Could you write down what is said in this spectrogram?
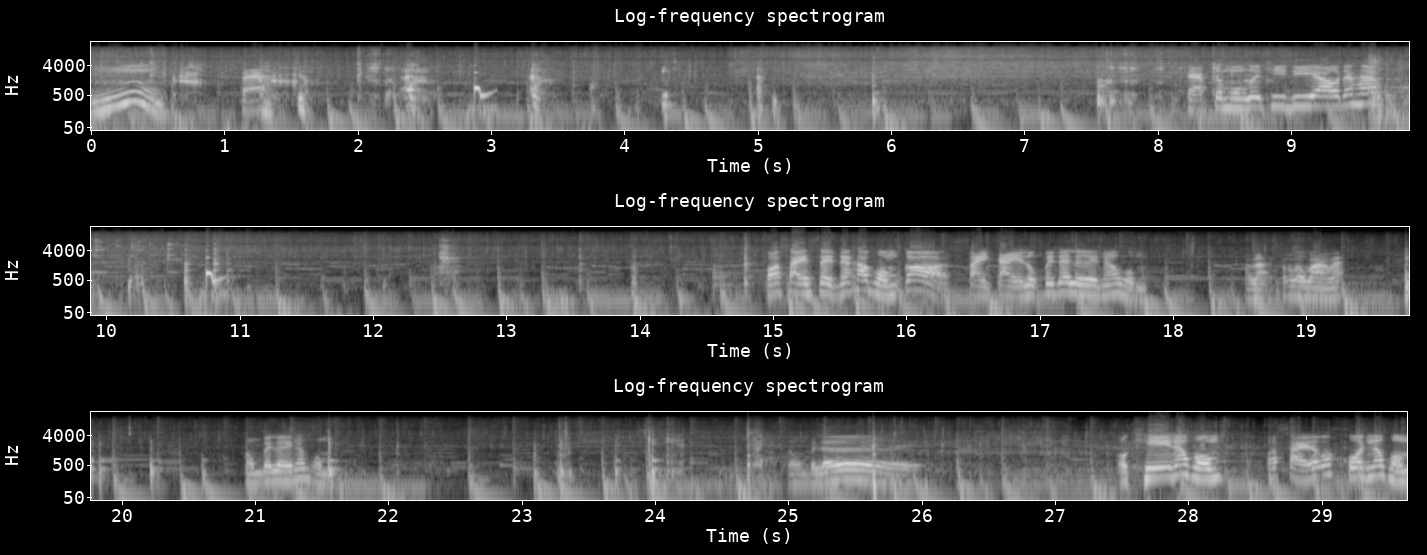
อืมแต่ จมูกเลยทีเดียวนะครับ พอใส่เสร็จนะครับ ผมก็ใส่ไก่ลงไปได้เลยนะครับผมเอาละต้องระวังแล้วลงไปเลยนะผม ลงไปเลย โอเคนะผม พอใส่แล้วก็คนนะผม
